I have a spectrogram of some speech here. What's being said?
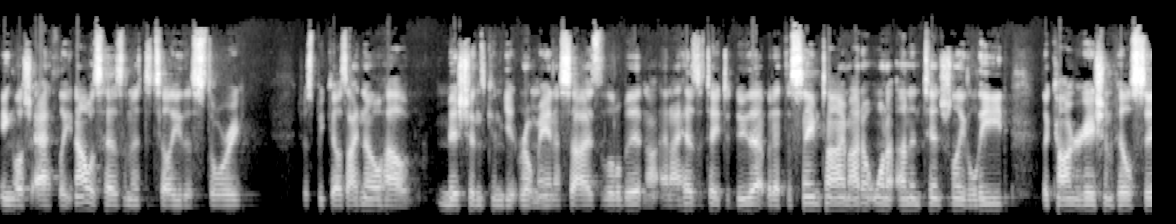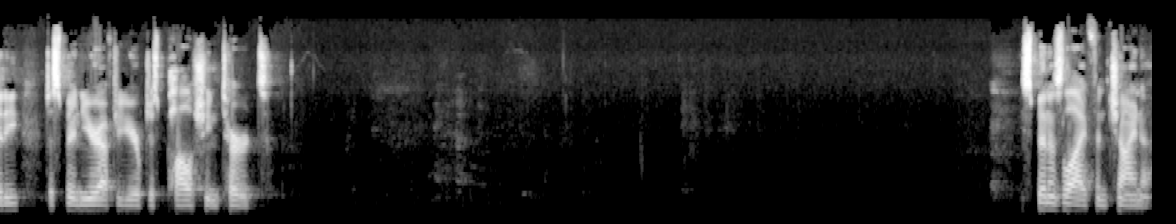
English athlete. And I was hesitant to tell you this story just because I know how missions can get romanticized a little bit, and I, and I, hesitate to do that. But at the same time, I don't want to unintentionally lead the congregation of Hill City to spend year after year just polishing turds. He spent his life in China,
